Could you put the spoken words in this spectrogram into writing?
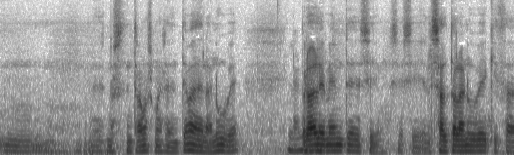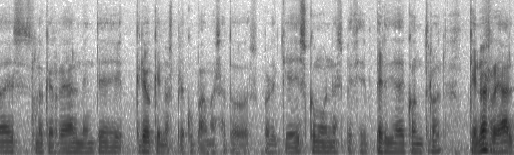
mm, nos centramos más en el tema de la nube. Probablemente sí, sí, sí. El salto a la nube quizá es lo que realmente creo que nos preocupa más a todos, porque es como una especie de pérdida de control, que no es real,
